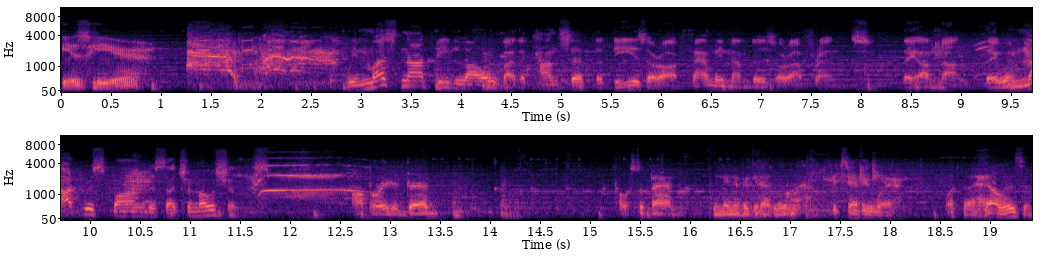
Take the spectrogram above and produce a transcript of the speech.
is here. We must not be lulled by the concept that these are our family members or our friends. They are not. They will not respond to such emotions. Operator dead. Post abandoned. We may never get out alive. It's everywhere. What the hell is it?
